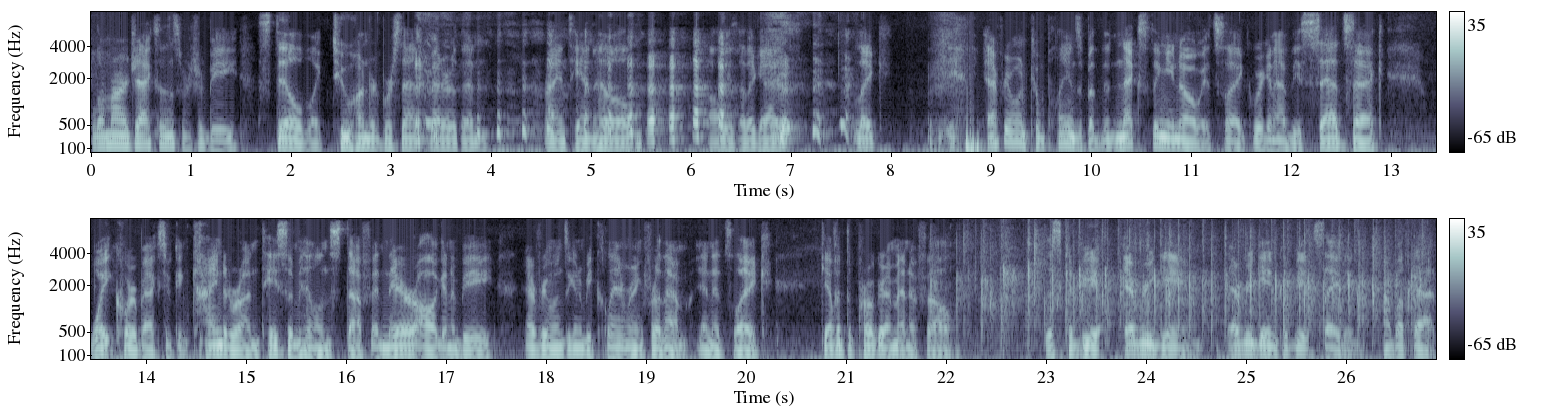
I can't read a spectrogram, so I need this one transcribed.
Lamar Jacksons which would be still like 200% better than Ryan Tannehill all these other guys. Like everyone complains but the next thing you know it's like we're gonna have these sad sack white quarterbacks who can kind of run Taysom Hill and stuff and they're all gonna be everyone's gonna be clamoring for them. And it's like get with the program NFL this could be every game every game could be exciting how about that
